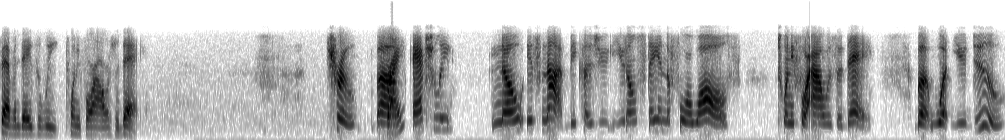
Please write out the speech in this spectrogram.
seven days a week, 24 hours a day. True. Uh, right. Actually, no, it's not because you you don't stay in the four walls 24 hours a day. But what you do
